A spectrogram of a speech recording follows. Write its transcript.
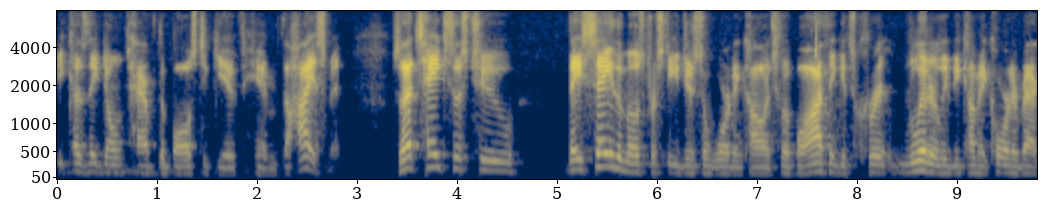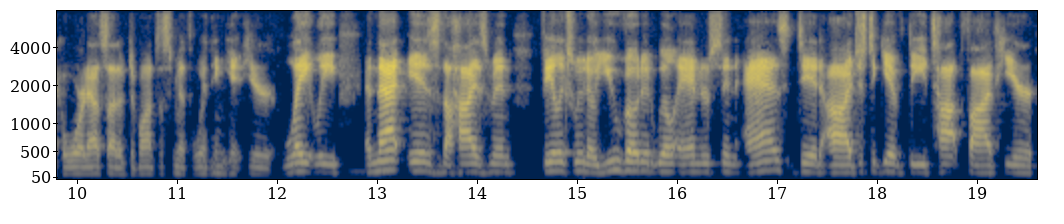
because they don't have the balls to give him the Heisman. So that takes us to they say the most prestigious award in college football. I think it's cr- literally become a quarterback award outside of Devonta Smith winning it here lately, and that is the Heisman. Felix, we know you voted Will Anderson, as did I. Just to give the top five here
